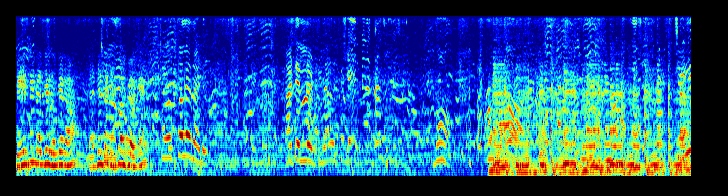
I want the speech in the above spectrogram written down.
కేసీ టచ్ చేసి ఓకేనా టచ్ చేస్తే డిస్క్వాలిఫై ఓకే చూసుకోలేదాడు. అటు వెళ్ళాడు ఇలా వచ్చి మో. చెయ్యి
